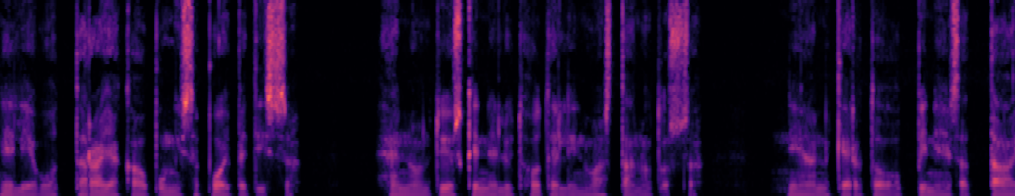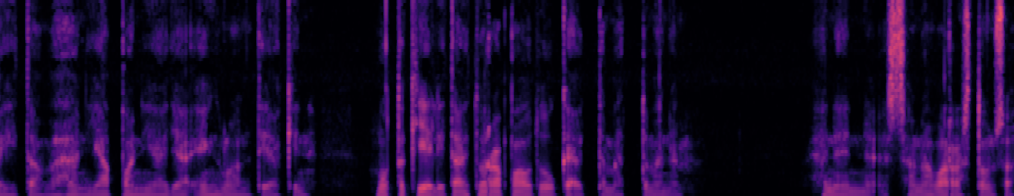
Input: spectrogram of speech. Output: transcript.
neljä vuotta rajakaupungissa Poipetissa. Hän on työskennellyt hotellin vastaanotossa. Nean kertoo oppineensa taita, vähän japania ja englantiakin, mutta kielitaito rapautuu käyttämättömänä. Hänen sanavarastonsa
